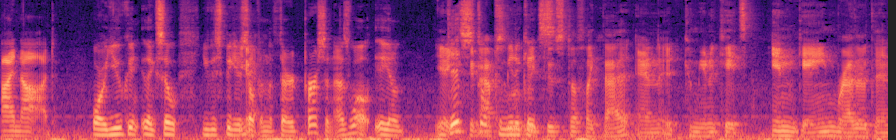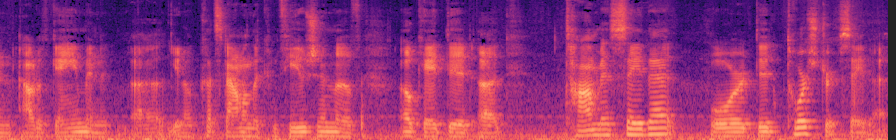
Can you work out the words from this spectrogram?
"I nod," or you can like so you can speak to yourself Yeah. in the third person as well. You know, Yeah, this you can still communicates. do stuff like that, and it communicates in game rather than out of game, and it, uh, you know cuts down on the confusion of okay, did uh, Thomas say that, or did Torstrip say that?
